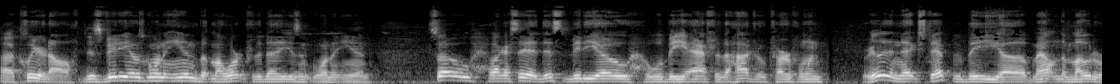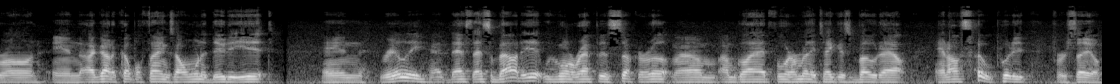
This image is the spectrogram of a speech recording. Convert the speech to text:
uh, cleared off. This video is going to end, but my work for the day isn't going to end. So, like I said, this video will be after the hydro turf one. Really, the next step would be uh, mounting the motor on, and I got a couple things I want to do to it and really, that's that's about it. We're going to wrap this sucker up. I'm, I'm glad for it. I'm ready to take this boat out and also put it for sale.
